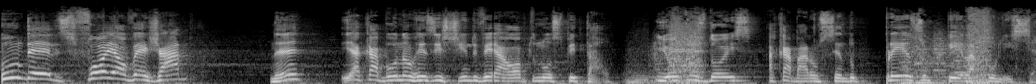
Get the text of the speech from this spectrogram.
Um deles foi alvejado, né? E acabou não resistindo e veio a óbito no hospital. E outros dois acabaram sendo presos pela polícia.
